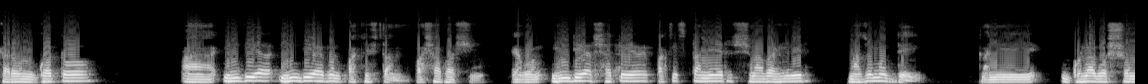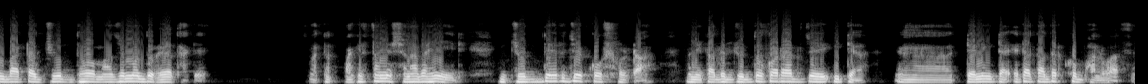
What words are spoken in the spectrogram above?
কারণ গত ইন্ডিয়া ইন্ডিয়া এবং পাকিস্তান পাশাপাশি এবং ইন্ডিয়ার সাথে পাকিস্তানের সেনাবাহিনীর মাঝে মধ্যেই মানে গোলাবর্ষণ বা একটা যুদ্ধ মাঝে মধ্যে হয়ে থাকে। অর্থাৎ পাকিস্তানের সেনাবাহিনীর যুদ্ধের যে কৌশলটা মানে তাদের যুদ্ধ করার যে ইটা ট্রেনিংটা এটা তাদের খুব ভালো আছে।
